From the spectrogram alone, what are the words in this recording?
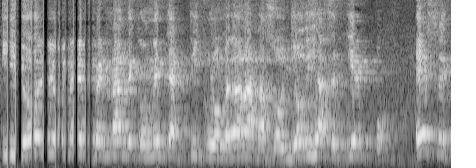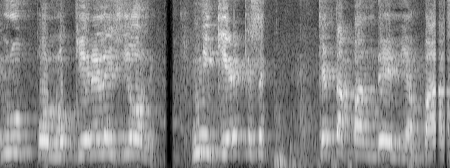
y hoy Leonel Fernández con este artículo me da la razón. Yo dije hace tiempo, ese grupo no quiere elecciones, ni quiere que, se, que esta pandemia pase.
